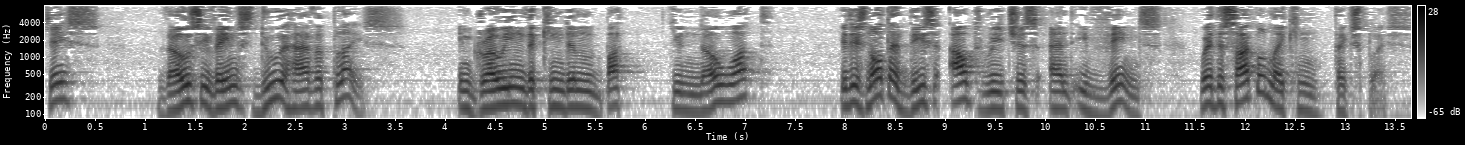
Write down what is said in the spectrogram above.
Yes, those events do have a place in growing the kingdom, but you know what? It is not at these outreaches and events where disciple making takes place.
